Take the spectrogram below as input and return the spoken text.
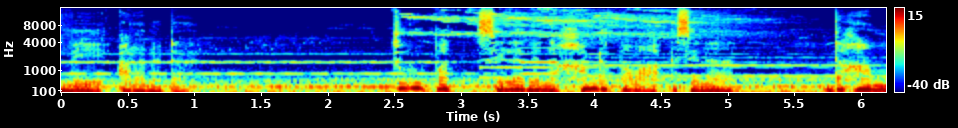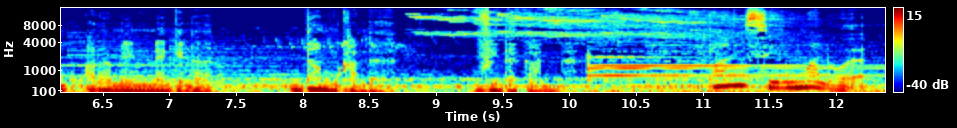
මේ අරණට තුරුපත් සෙලවෙන හඬ පවා ඇසෙන දහම් අරණෙන් නැගෙන දම්කඳ විඳගන්න. පන්සිල් මළුව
